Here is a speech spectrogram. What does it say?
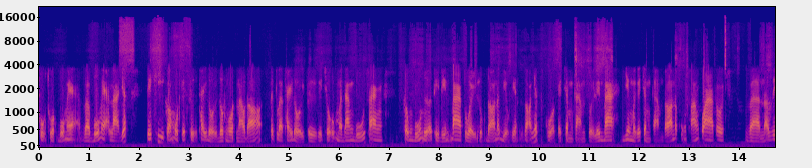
phụ thuộc bố mẹ và bố mẹ là nhất thế khi có một cái sự thay đổi đột ngột nào đó tức là thay đổi từ cái chỗ mà đang bú sang không bú nữa thì đến 3 tuổi lúc đó nó biểu hiện rõ nhất của cái trầm cảm tuổi lên 3 nhưng mà cái trầm cảm đó nó cũng thoáng qua thôi và nó dễ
